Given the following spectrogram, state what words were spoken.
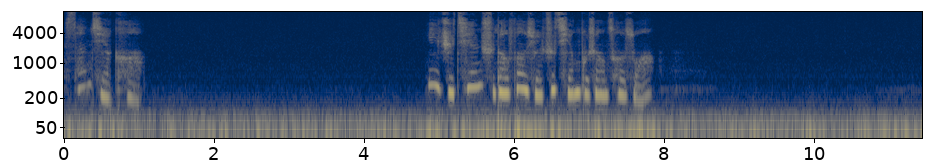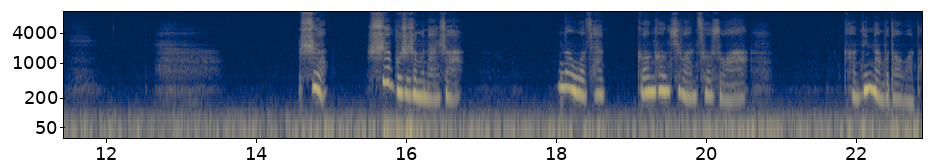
三节课，一直坚持到放学之前不上厕所。是，是不是什么难事儿？那我才刚刚去完厕所啊，肯定难不到我的。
